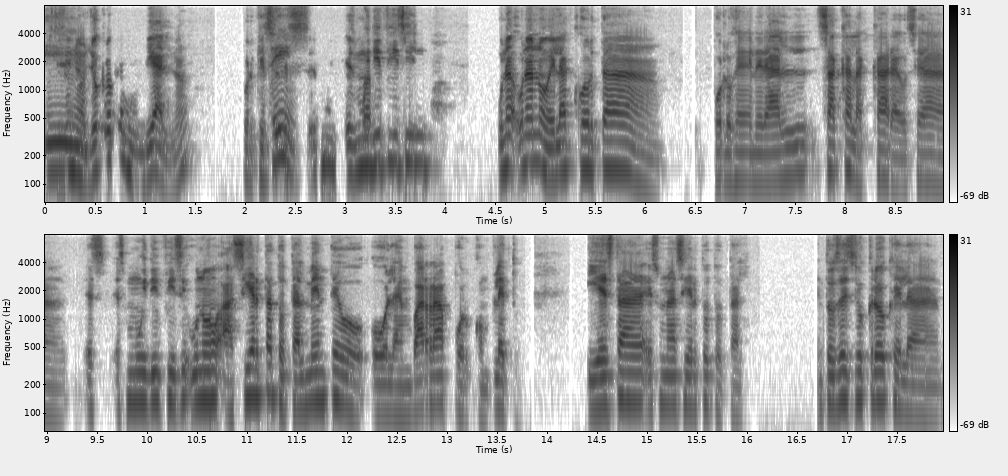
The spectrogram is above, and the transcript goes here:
Y... yo creo que mundial, ¿no? Porque es, es, muy difícil. Una, una novela corta por lo general saca la cara, o sea, es, muy difícil, uno acierta totalmente o, la embarra por completo. Y esta es un acierto total. Entonces yo creo que la,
